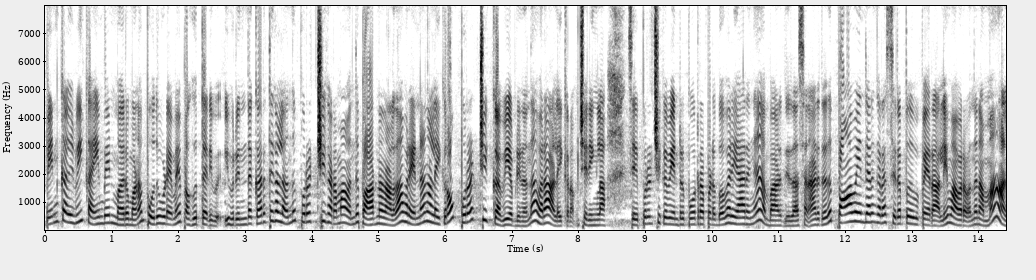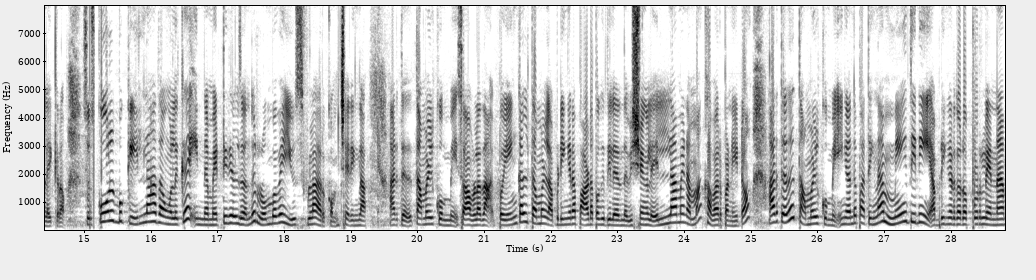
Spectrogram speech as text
பெண் கல்வி கைம்பெண் மறுமணம் பொது உடைமை பகுத்தறிவு இவர் இந்த கருத்துக்களை வந்து புரட்சிகரமாக வந்து பாடினால தான் அவர் என்ன அழைக்கிறோம்? புரட்சி கவி அப்படின்னு வந்து அவரை அழைக்கிறோம். சரிங்களா? சரி புரட்சி கவி என்று போற்றப்படுபவர் யாருங்க? பாரதிதாசன். அடுத்தது பாவேந்தருங்கிற சிறப்பு பெயராலையும் அவரை வந்து நம்ம அழைக்கிறோம். ஸோ ஸ்கூல் புக் இல்லாதவங்களுக்கு இந்த மெட்டீரியல்ஸ் வந்து ரொம்பவே யூஸ்ஃபுல்லாக இருக்கும். சரிங்களா? அடுத்தது தமிழ் கும்மி. ஸோ அவ்வளோதான் இப்போ எங்கள் தமிழ் அப்படிங்கிற பாடப்பகுதியில் இருந்த விஷயங்கள் எல்லாமே நம்ம கவர் பண்ணிட்டோம். அடுத்தது தமிழ் கும்மி. இங்கே வந்து பார்த்திங்கன்னா மேதினி அப்படிங்கிறதோட பொருள் என்ன?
